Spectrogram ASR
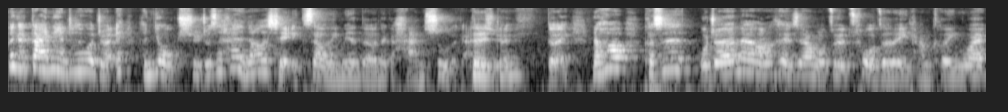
那个概念就是会觉得哎很有趣，就是它很像是写 Excel 里面的那个函数的感觉。对对。对，然后可是我觉得那堂课也是让我最挫折的一堂课，因为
